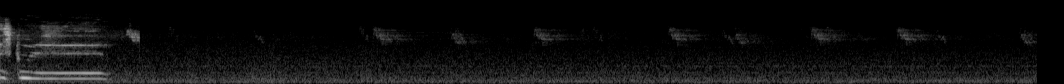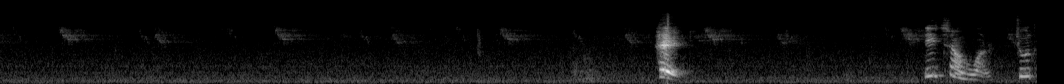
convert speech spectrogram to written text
ice cream. Hey, Did someone shoot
